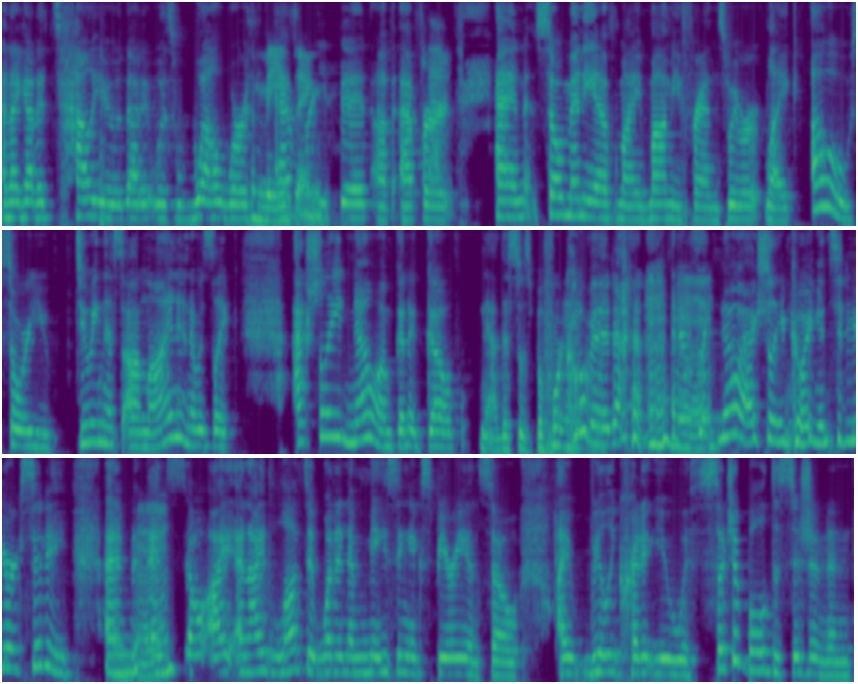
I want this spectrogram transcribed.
And I got to tell you that it was well worth Amazing. every bit of effort. And so many of my mommy friends, we were like, Oh, so are you doing this online? And it was like, actually, no, I'm going to go. Now, this was before mm-hmm. COVID. Mm-hmm. and I was like, no, actually, I'm going into New York City. And, mm-hmm. and so I, and I loved it. What an amazing experience. So I really credit you with such a bold decision. And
